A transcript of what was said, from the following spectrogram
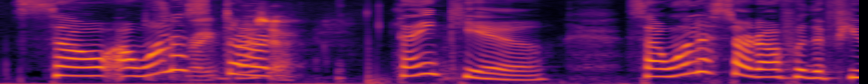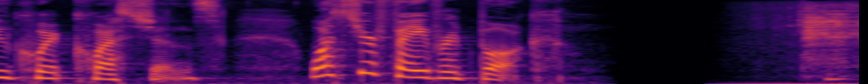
So I want to start. Pleasure. Thank you. So I want to start off with a few quick questions. What's your favorite book?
